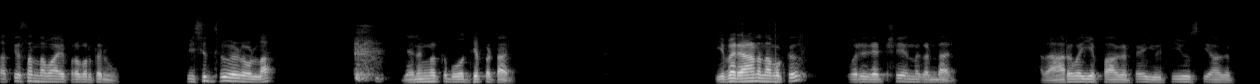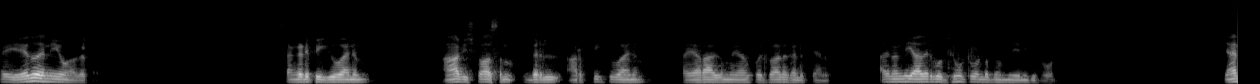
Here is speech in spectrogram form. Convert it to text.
സത്യസന്ധമായ പ്രവർത്തനവും വിശുദ്ധിയോടുള്ള ജനങ്ങൾക്ക് ബോധ്യപ്പെട്ടാൽ ഇവരാണ് നമുക്ക് ഒരു രക്ഷയെന്ന് കണ്ടാൽ. അത് ആർ വൈ എഫ് ആകട്ടെ യു ടി യു സി ആകട്ടെ ഏത് തന്നെയോ ആകട്ടെ. സംഘടിപ്പിക്കുവാനും ആ വിശ്വാസം ഇവരിൽ അർപ്പിക്കുവാനും തയ്യാറാകുന്ന ഞങ്ങൾക്ക് ഒരുപാട് കാലത്തെയാണ് അതിനൊന്നും യാതൊരു ബുദ്ധിമുട്ടും ഉണ്ടെന്നൊന്നും എനിക്ക് തോന്നുന്നു ഞാൻ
